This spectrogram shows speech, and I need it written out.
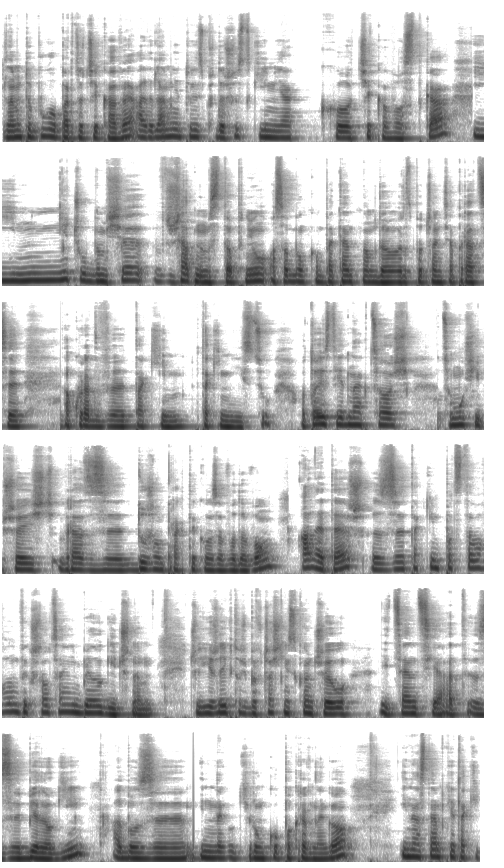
dla mnie to było bardzo ciekawe, ale dla mnie to jest przede wszystkim jako ciekawostka i nie czułbym się w żadnym stopniu osobą kompetentną do rozpoczęcia pracy akurat w takim, w takim miejscu. O to jest jednak coś, co musi przejść wraz z dużą praktyką zawodową, ale też z takim podstawowym wykształceniem biologicznym. Czyli jeżeli ktoś by wcześniej skończył licencjat z biologii albo z innego kierunku pokrewnego i następnie taki,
